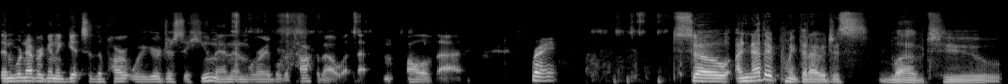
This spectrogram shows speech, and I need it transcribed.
then we're never going to get to the part where you're just a human and we're able to talk about what that all of that. Right. So another point that I would just love to,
